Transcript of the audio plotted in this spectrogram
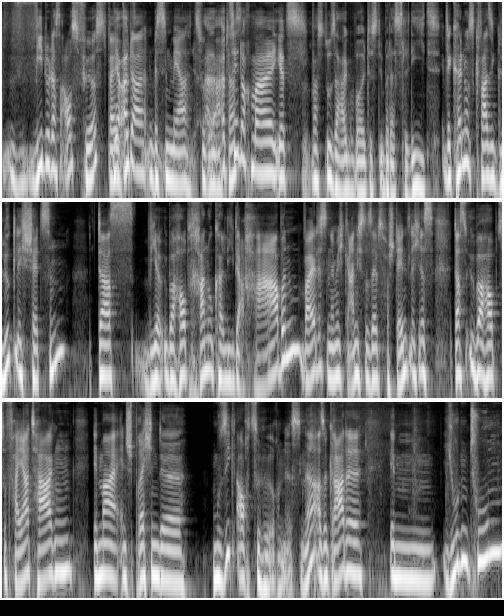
wie du das ausführst, weil Ja, du da ein bisschen mehr zu gemacht Erzähl hast. doch mal jetzt, was du sagen wolltest über das Lied. wir können uns quasi glücklich schätzen, dass wir überhaupt Chanukka-Lieder haben, weil es nämlich gar nicht so selbstverständlich ist, dass überhaupt zu Feiertagen immer entsprechende Musik auch zu hören ist. Ne? Also gerade im Judentum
